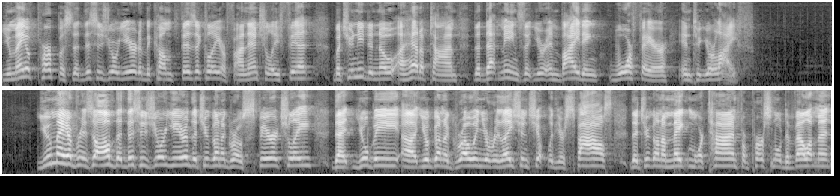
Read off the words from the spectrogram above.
You may have purposed that this is your year to become physically or financially fit, but you need to know ahead of time that that means that you're inviting warfare into your life. You may have resolved that this is your year that you're going to grow spiritually, that you'll be uh, you're going to grow in your relationship with your spouse, that you're going to make more time for personal development.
